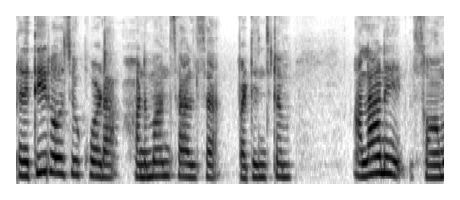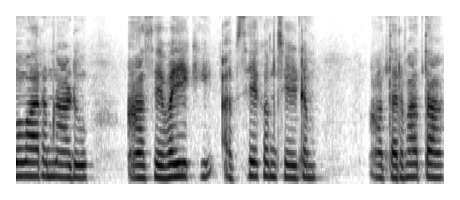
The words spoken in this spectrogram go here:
ప్రతిరోజు కూడా హనుమాన్ సాల్స పఠించడం అలానే సోమవారం నాడు ఆ శివయ్యకి అభిషేకం చేయటం ఆ తర్వాత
